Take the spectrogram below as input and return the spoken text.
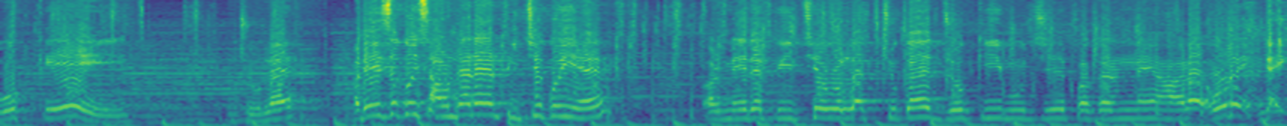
ओके झूला है। और ऐसे कोई साउंड आ रहा है, पीछे कोई है। और मेरे पीछे वो लग चुका है, जो कि मुझे पकड़ने आ रहा है। ओरे गई।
